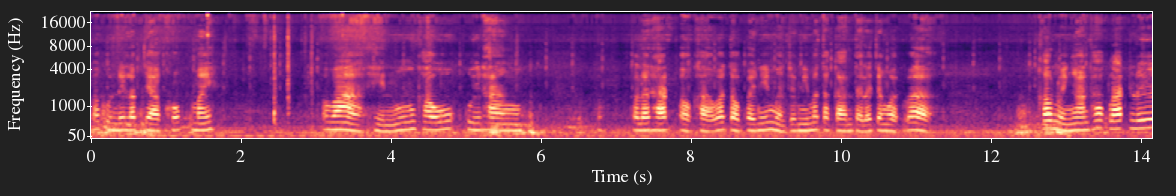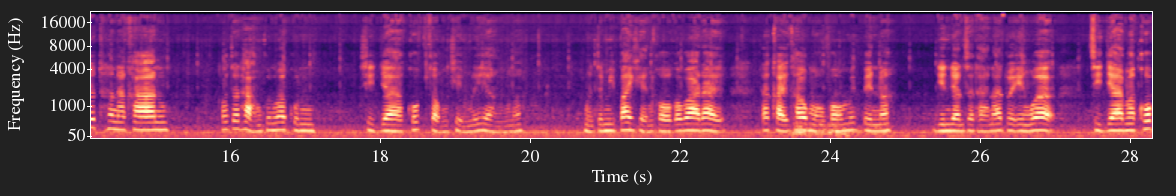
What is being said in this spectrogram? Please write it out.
ว่าคุณได้รับยาครบไหม เพราะว่าเห็นเขาคุยทางโทรทัศน์ออกข่าวว่าต่อไปนี้เหมือนจะมีมาตรการแต่ละจังหวัดว่า เข้าหน่วยงานภาครัฐหรือธนาคาร เขาจะถามคุณว่าคุณฉีดยาครบสองเข็มหรือยังเนาะเหมือนจะมีป้ายแขนคอก็ว่าได้ ถ้าใครเข้าหมอพร้อมไม่เป็นเนาะยืนยันสถานะตัวเองว่าฉีดยามาครบ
